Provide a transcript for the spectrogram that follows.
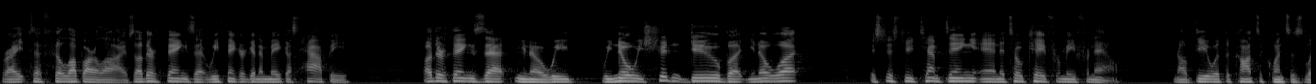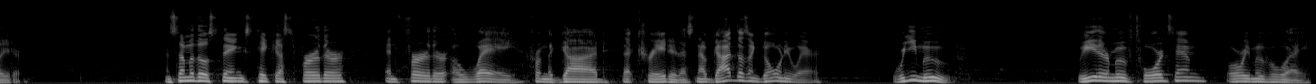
right, to fill up our lives, other things that we think are going to make us happy, other things that, you know, we, we know we shouldn't do, but you know what? It's just too tempting and it's okay for me for now. And I'll deal with the consequences later. And some of those things take us further and further away from the God that created us. Now, God doesn't go anywhere, we move. We either move towards Him or we move away.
